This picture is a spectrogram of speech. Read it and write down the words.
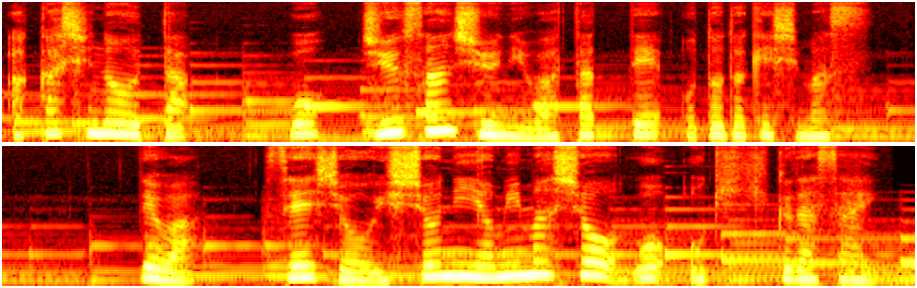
証の歌を13週にわたってお届けします。では聖書を一緒に読みましょうをお聞きください。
